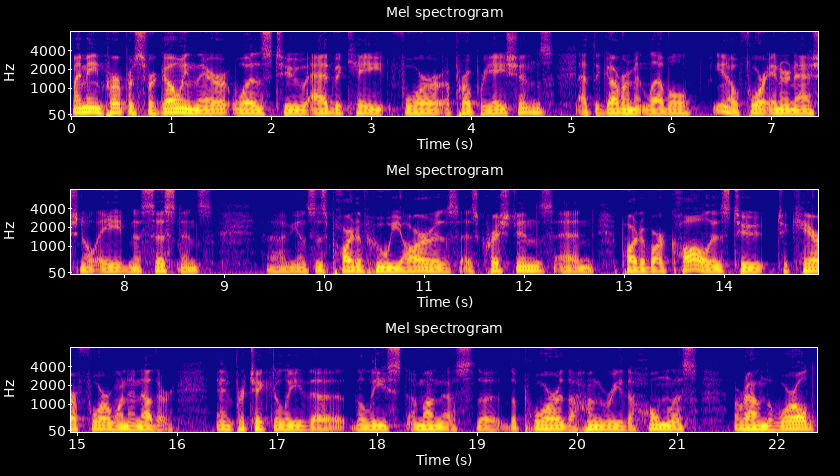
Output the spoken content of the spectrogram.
My main purpose for going there was to advocate for appropriations at the government level, you know, for international aid and assistance. Uh, you know, this is part of who we are as, as Christians, and part of our call is to, to care for one another and particularly the, the least among us, the, the poor, the hungry, the homeless around the world.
